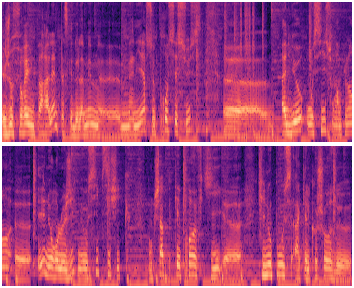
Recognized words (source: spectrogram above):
Et je ferai une parallèle parce que de la même euh, manière, ce processus euh, a lieu aussi sur un plan euh, et neurologique mais aussi psychique. Donc chaque épreuve qui, qui nous pousse à quelque chose de,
